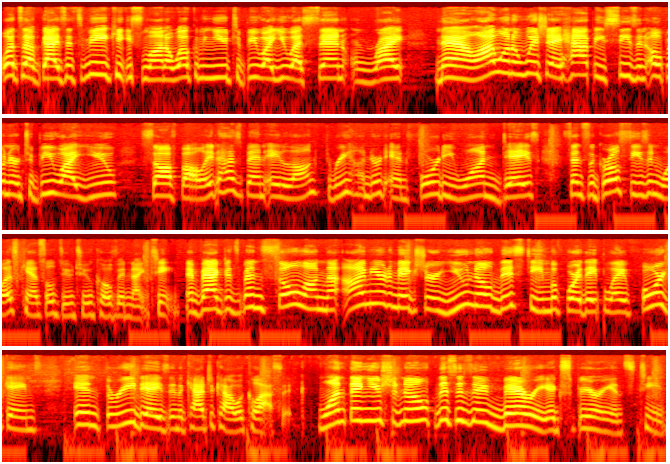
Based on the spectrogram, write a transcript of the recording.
What's up, guys? It's me, Kiki Solano, welcoming you to BYUSN right now. I want to wish a happy season opener to BYU softball. It has been a long 341 days since the girls' season was canceled due to COVID 19. In fact, it's been so long that I'm here to make sure you know this team before they play four games in three days in the Kajikawa Classic. One thing you should know this is a very experienced team.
